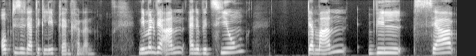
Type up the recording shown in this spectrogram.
ob diese Werte gelebt werden können. Nehmen wir an, eine Beziehung, der Mann will sehr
